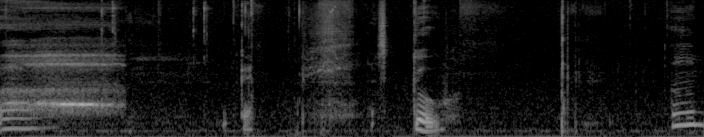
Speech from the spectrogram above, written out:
Uh, okay, let's go. Um,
